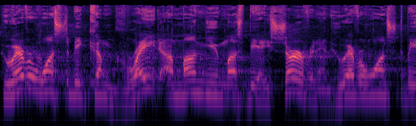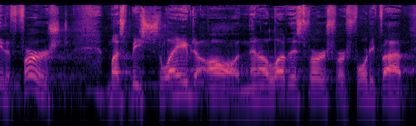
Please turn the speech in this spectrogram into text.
Whoever wants to become great among you must be a servant, and whoever wants to be the first must be slave to all. And then I love this verse, verse 45.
